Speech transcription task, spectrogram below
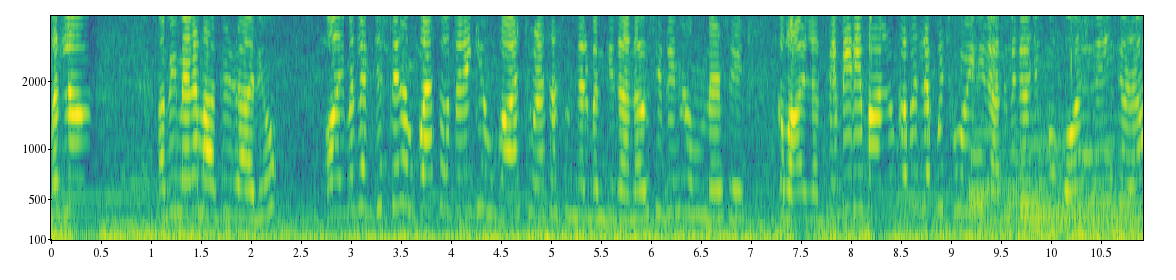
मतलब अभी मैं ना मार्केट जा रही हूँ और मतलब जिस दिन हमको ऐसा होता है कि हमको आज थोड़ा सा सुंदर बन के जाना उसी दिन हम ऐसे कबाड़ लगते हैं। मेरे बालों का मतलब कुछ हो ही नहीं रहा था। मैंने आज उनको वॉश नहीं करा।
